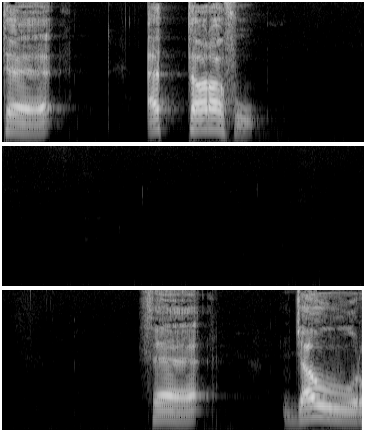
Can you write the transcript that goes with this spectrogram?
تاء. الترف. ثاء جور.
